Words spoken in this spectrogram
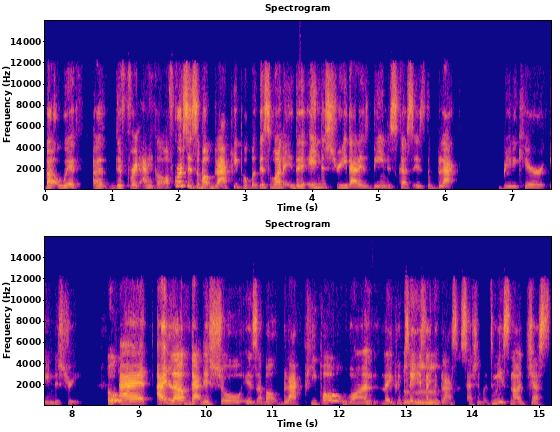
but with a different angle. Of course, it's about Black people, but this one, the industry that is being discussed is the Black beauty care industry. Oh. And I love that this show is about Black people. One, like people say mm-hmm. it's like the mm-hmm. Black succession, but to me, it's not just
